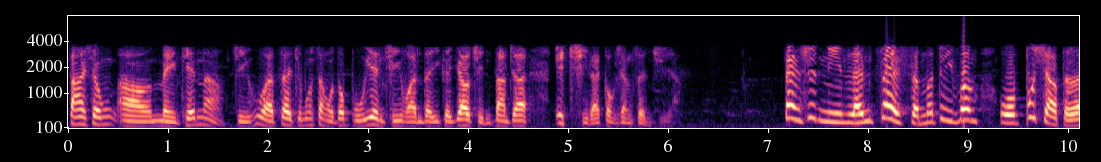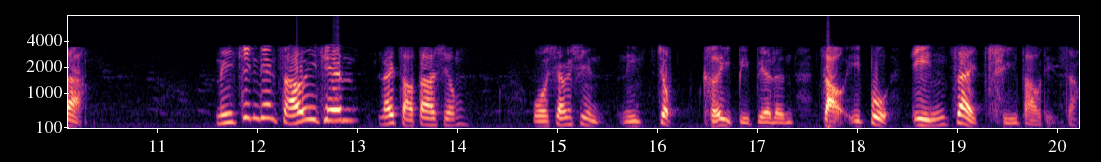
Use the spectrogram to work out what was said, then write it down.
大兄啊、每天呢、几乎啊在节目上我都不厌其烦的一个邀请大家一起来共享盛举啊。但是你人在什么地方，我不晓得啊。你今天早一天来找大兄，我相信你就可以比别人早一步赢在起跑点上。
